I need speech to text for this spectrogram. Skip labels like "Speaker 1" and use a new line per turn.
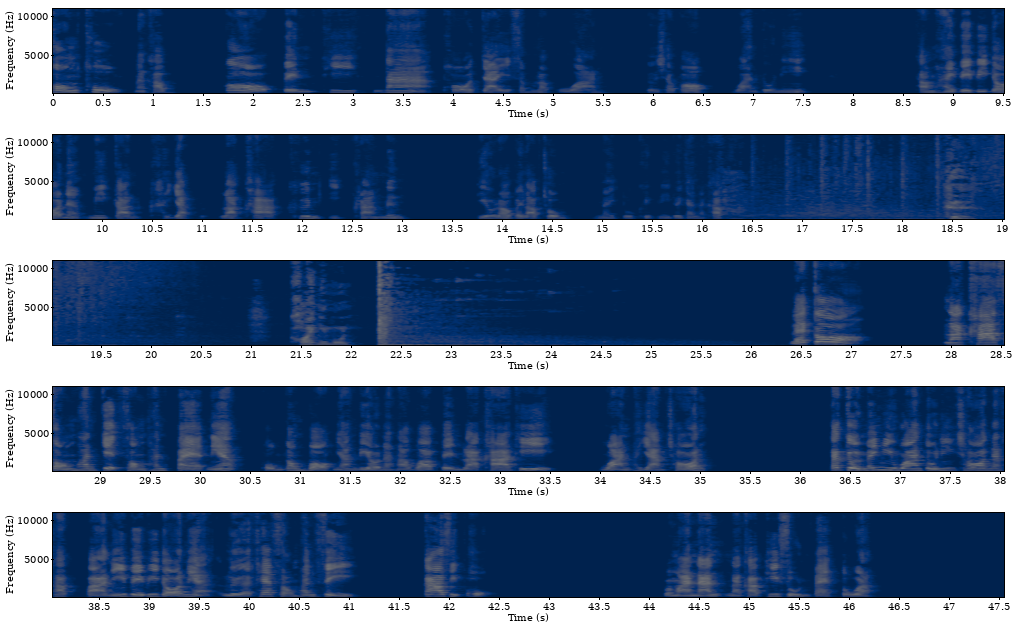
ของถูกนะครับ ก็เป็นที่น่าพอใจสำหรับวาน โดยเฉพาะวานตัวนี้ทำให้ Baby d o t เนี่ยมีการขยับราคาขึ้นอีกครั้งหนึ่ง เดี๋ยวเราไปรับชมในตัวคลิปนี้ด้วยกันนะครับ
คือ คอยนิมูล
และก็ ราคา 2007-2008 เนี่ย ผมต้องบอกอย่างเดียวนะครับว่าเป็นราคาที่วานพยายามช้อน ถ้าเกิดไม่มีวานตัวนี้ช้อนนะครับ ป่านี้ Baby d o t เนี่ย เหลือแค่ 2004 96 ประมาณนั้นนะครับที่ 08 ตัว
